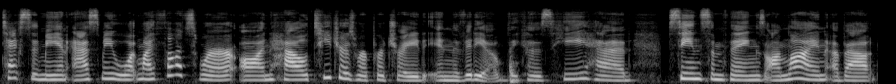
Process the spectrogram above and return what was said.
texted me and asked me what my thoughts were on how teachers were portrayed in the video because he had seen some things online about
